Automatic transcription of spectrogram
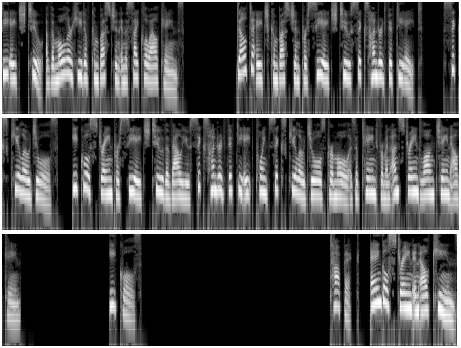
CH2 of the molar heat of combustion in the cycloalkanes. Delta H combustion per CH2 658 6 kilojoules equals strain per CH2 the value 658.6 kJ per mole is obtained from an unstrained long chain alkane equals topic angle strain in alkenes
